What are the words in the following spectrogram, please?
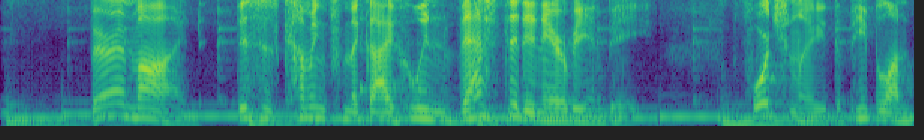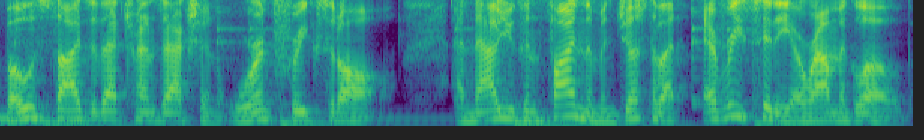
Bear in mind, this is coming from the guy who invested in Airbnb. Fortunately, the people on both sides of that transaction weren't freaks at all, and now you can find them in just about every city around the globe.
